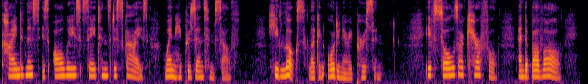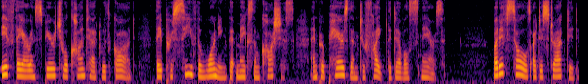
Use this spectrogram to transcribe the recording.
kindness is always Satan's disguise when he presents himself. He looks like an ordinary person. If souls are careful, and above all, if they are in spiritual contact with God, they perceive the warning that makes them cautious and prepares them to fight the devil's snares. But if souls are distracted,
